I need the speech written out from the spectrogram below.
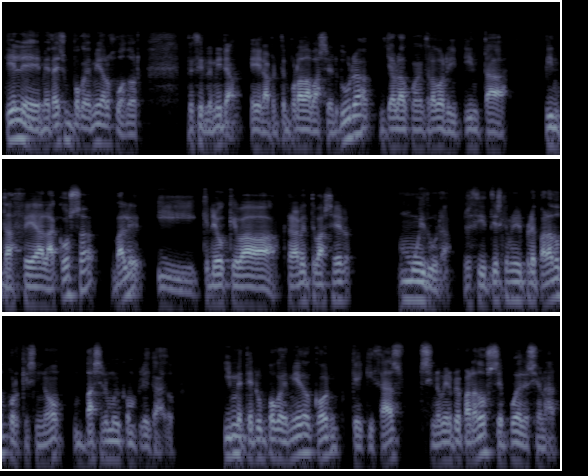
que le metáis un poco de miedo al jugador. Decirle, mira, eh, la pretemporada va a ser dura, ya he hablado con el entrenador y pinta pinta fea la cosa, ¿vale? Y creo que va, realmente va a ser muy dura. Es decir, tienes que venir preparado porque si no va a ser muy complicado. Y meter un poco de miedo con que quizás si no viene preparado se puede lesionar.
